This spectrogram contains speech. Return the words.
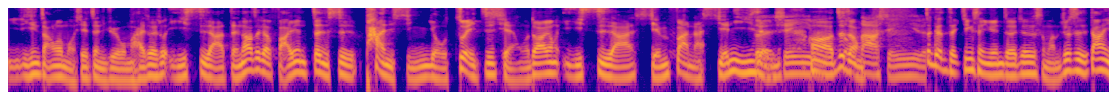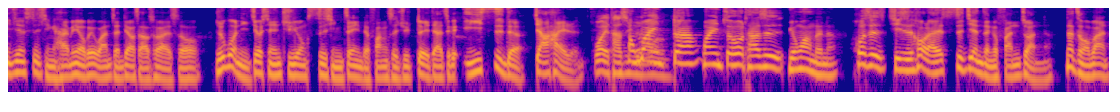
已经掌握某些证据，我们还是会说疑似啊。等到这个法院正式判刑有罪之前，我都要用疑似啊、嫌犯啊、嫌疑人、嫌疑人啊这种大嫌疑人。这个的精神原则就是什么？就是当一件事情还没有被完整调查出来的时候，如果你就先去用私刑正义的方式去对待这个疑似的加害人，万一他是那万一对啊，万一最后他是冤枉的呢？或是其实后来事件整个反转呢？那怎么办？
